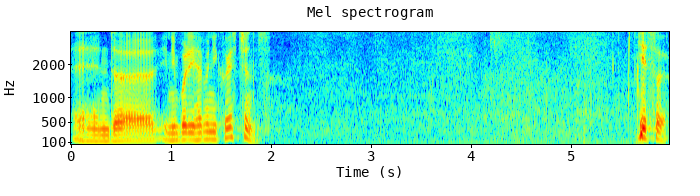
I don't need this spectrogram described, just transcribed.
And uh, anybody have any questions? Yes, sir.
